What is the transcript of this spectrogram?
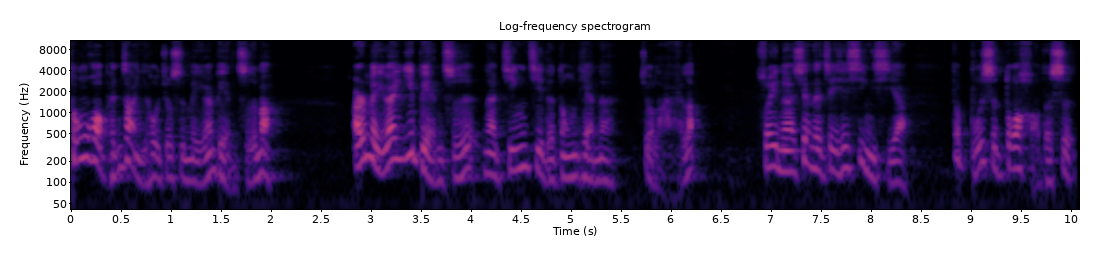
通货膨胀以后就是美元贬值嘛，而美元一贬值，那经济的冬天呢就来了。所以呢，现在这些信息啊都不是多好的事。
